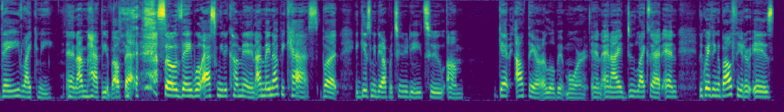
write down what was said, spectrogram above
they like me and I'm happy about that. so they will ask me to come in. I may not be cast, but it gives me the opportunity to um, get out there a little bit more and and I do like that. And the great thing about theater is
